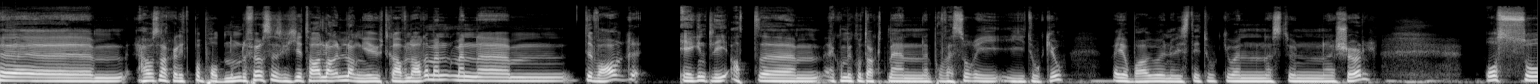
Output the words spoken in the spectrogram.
øh, jeg har jo snakka litt på poden om det før, så jeg skal ikke ta lang, lange utgaven av det, men, men øh, det var egentlig at øh, jeg kom i kontakt med en professor i, i Tokyo. Jeg jobba jo og underviste i Tokyo en stund sjøl. Og så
